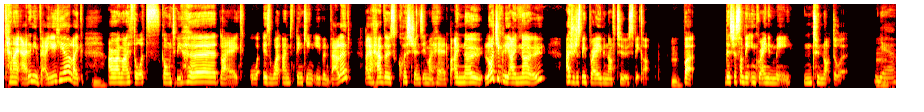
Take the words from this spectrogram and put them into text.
can I add any value here? Like, Mm. are my thoughts going to be heard? Like, is what I'm thinking even valid? Like, I have those questions in my head, but I know logically, I know I should just be brave enough to speak up. Mm. But there's just something ingrained in me to not do it. Mm. Yeah.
